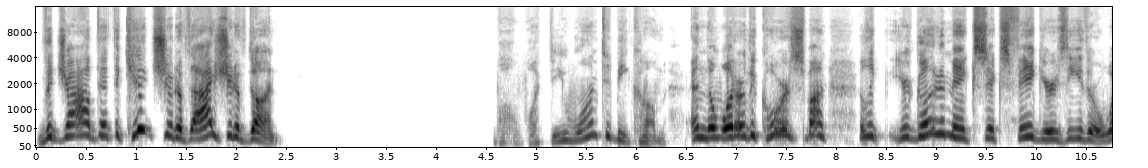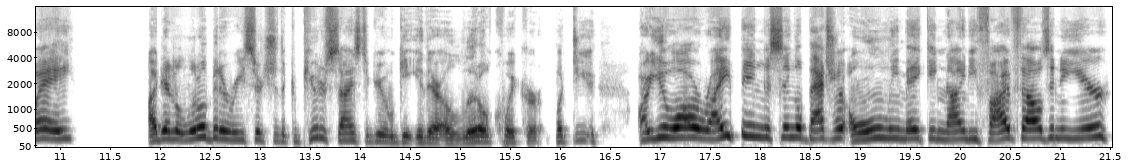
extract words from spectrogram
the job that the kid should have, I should have done. Well, what do you want to become? And then what are the correspond? Like, you're going to make six figures either way. I did a little bit of research. The computer science degree will get you there a little quicker. But do you are you all right being a single bachelor only making 95,000 a year?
